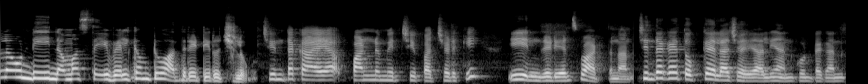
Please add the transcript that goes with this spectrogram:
హలో అండి నమస్తే వెల్కమ్ టు అదిరెడ్డి రుచులు. చింతకాయ పండు మిర్చి పచ్చడికి ఈ ఇంగ్రీడియంట్స్ వాడుతున్నాను. చింతకాయ తొక్క ఎలా చేయాలి అనుకుంటే కనుక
